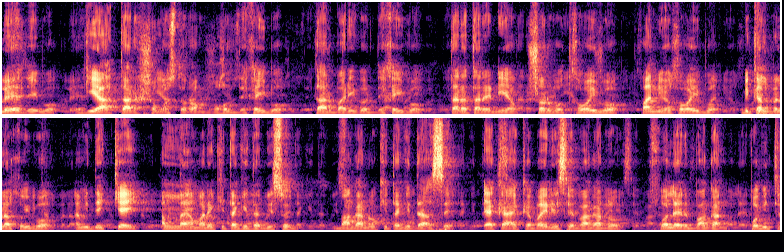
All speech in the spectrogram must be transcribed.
লয়ে যাইব। গিয়া তার সমস্ত রং মহল দেখাইব, তার বাড়িঘর দেখাইব তারা তারে নিয়ে শরবত খাওয়াইব, পানীয় খাওয়াইব, বিকালবেলা খাইব আমি দেখিয়াই আল্লাহ আমারে কিতা কিতা দিছই বাগানও কিতা কিতা আছে। একা একা বাইরেছে বাগানও। ফলের বাগান। পবিত্র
